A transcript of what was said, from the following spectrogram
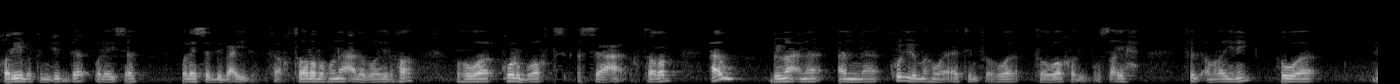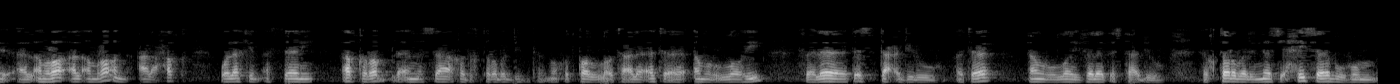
قريبة جدا وليست وليست ببعيدة. فاقترب هنا على ظاهرها وهو قرب وقت الساعة اقترب أو بمعنى أن كل ما هو آت فهو, فهو قريب. وصحيح في الأمرين هو الأمران على حق ولكن الثاني أقرب لأن الساعة قد اقتربت جدا. وقد قال الله تعالى أتى أمر الله فلا تستعجلوا أتى أمر الله فلا تستعجلوا اقترب للناس حسابهم.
